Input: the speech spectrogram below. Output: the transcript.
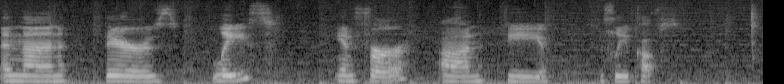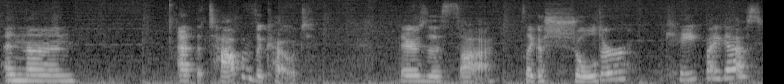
And then there's lace and fur on the, the sleeve cuffs. And then at the top of the coat, there's this, uh, it's like a shoulder cape, I guess.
